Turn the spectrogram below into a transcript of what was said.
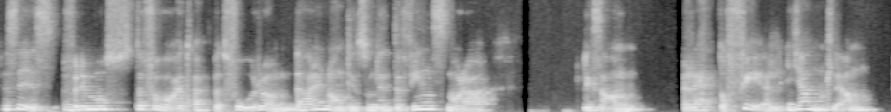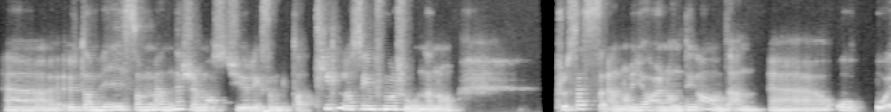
Precis, för det måste få vara ett öppet forum. Det här är någonting som det inte finns några liksom, rätt och fel egentligen. Eh, utan vi som människor måste ju liksom ta till oss informationen och processa den och göra någonting av den. Eh, och, och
